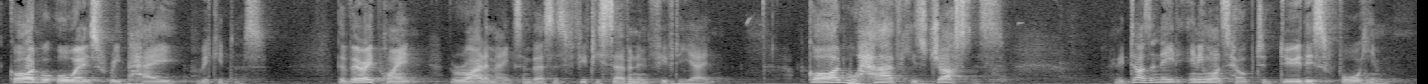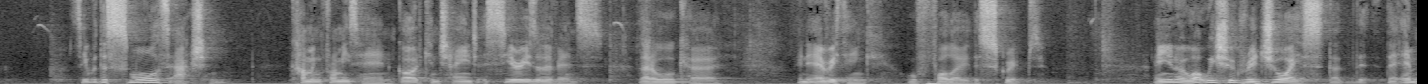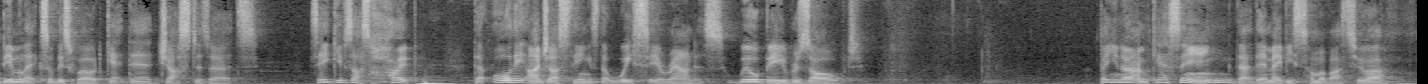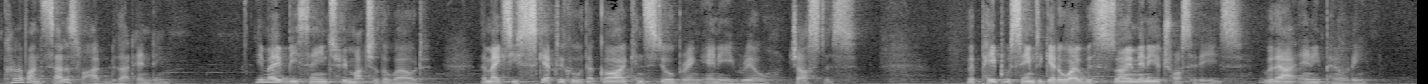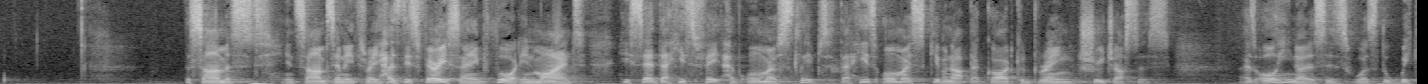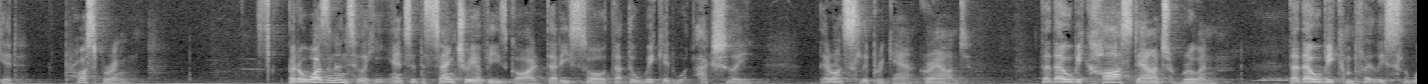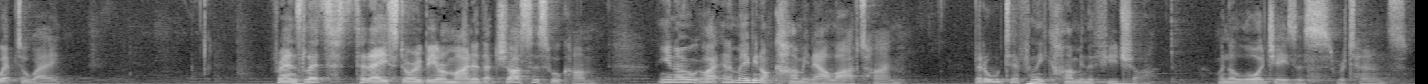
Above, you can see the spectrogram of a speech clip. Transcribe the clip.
God will always repay wickedness. The very point writer makes in verses 57 and 58. God will have his justice, and he doesn't need anyone's help to do this for him. See, with the smallest action coming from his hand, God can change a series of events that will occur, and everything will follow the script. And you know what? We should rejoice that the, the of this world get their just deserts. See, it gives us hope that all the unjust things that we see around us will be resolved. But you know, I'm guessing that there may be some of us who are kind of unsatisfied with that ending. You may be seeing too much of the world that makes you skeptical that God can still bring any real justice where people seem to get away with so many atrocities without any penalty. The psalmist in Psalm 73 has this very same thought in mind. He said that his feet have almost slipped, that he's almost given up that God could bring true justice, as all he notices was the wicked prospering. But it wasn't until he entered the sanctuary of his God that he saw that the wicked were actually they're on slippery ground that they will be cast down to ruin, that they will be completely swept away. Friends, let today's story be a reminder that justice will come. You know, and it maybe not come in our lifetime, but it will definitely come in the future when the Lord Jesus returns.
